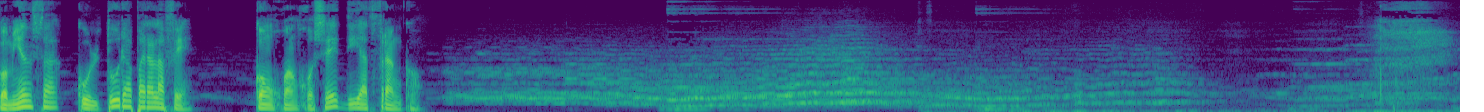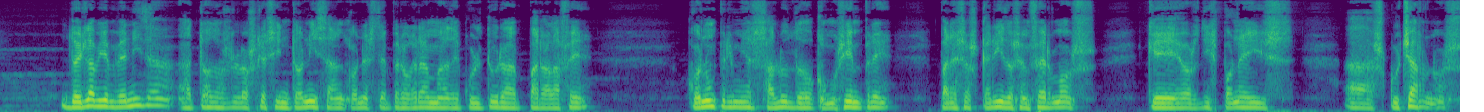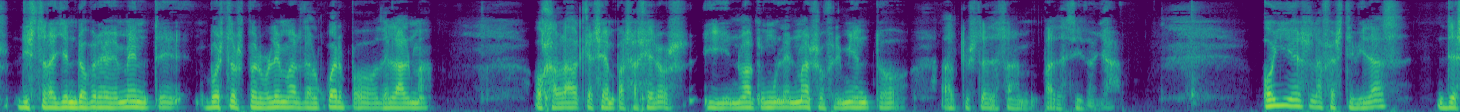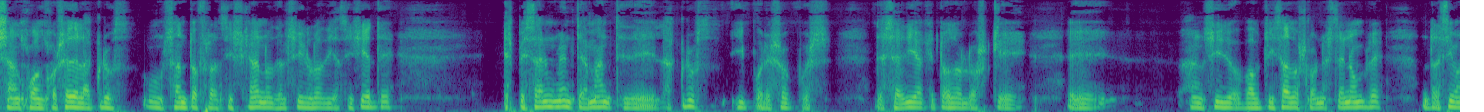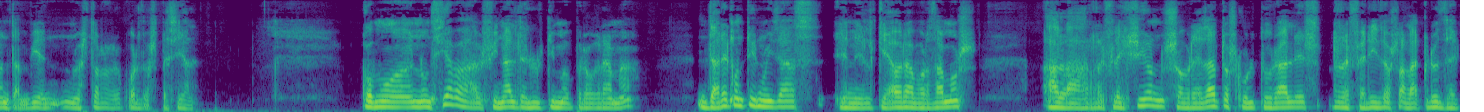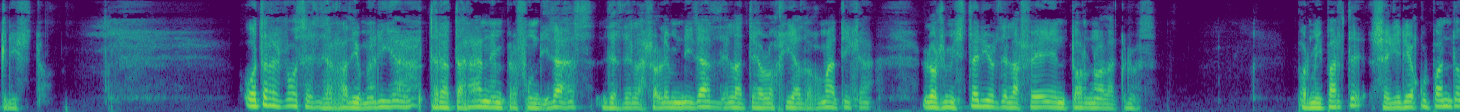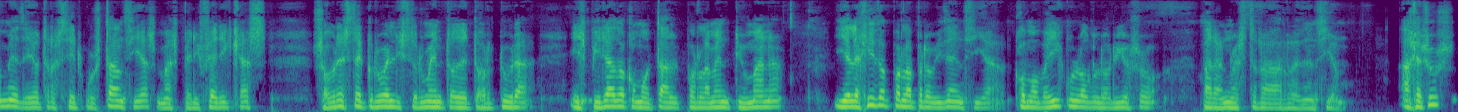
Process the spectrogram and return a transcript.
Comienza Cultura para la Fe con Juan José Díaz Franco. Doy la bienvenida a todos los que sintonizan con este programa de Cultura para la Fe, con un primer saludo, como siempre, para esos queridos enfermos que os disponéis a escucharnos, distrayendo brevemente vuestros problemas del cuerpo o del alma. Ojalá que sean pasajeros y no acumulen más sufrimiento al que ustedes han padecido ya. Hoy es la festividad de San Juan José de la Cruz, un santo franciscano del siglo XVII, especialmente amante de la cruz, y por eso pues desearía que todos los que eh, han sido bautizados con este nombre reciban también nuestro recuerdo especial. Como anunciaba al final del último programa, daré continuidad en el que ahora abordamos a la reflexión sobre datos culturales referidos a la cruz de Cristo. Otras voces de Radio María tratarán en profundidad, desde la solemnidad de la teología dogmática, los misterios de la fe en torno a la cruz. Por mi parte, seguiré ocupándome de otras circunstancias más periféricas sobre este cruel instrumento de tortura, inspirado como tal por la mente humana y elegido por la Providencia como vehículo glorioso para nuestra redención. A Jesús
